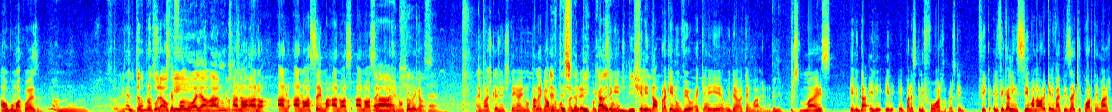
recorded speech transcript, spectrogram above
Alguma coisa? Eu tô tentando procurar o Você que. falou, olha lá, não tinha A, no- a no- a- a nossa, ima- a nossa, a nossa Ah, imagem não tá que legal. É. A imagem que a gente tem aí não tá legal para mostrar direito, porque é o seguinte, bicho ele ali. dá, para quem não viu, é que aí o ideal é ter a imagem, né? Ele- Mas ele dá, ele, ele, ele- parece que ele força, parece que ele fica, ele fica ali em cima, na hora que ele vai pisar é que corta a imagem.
